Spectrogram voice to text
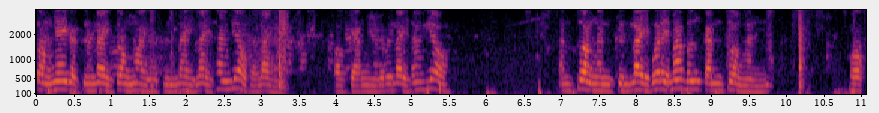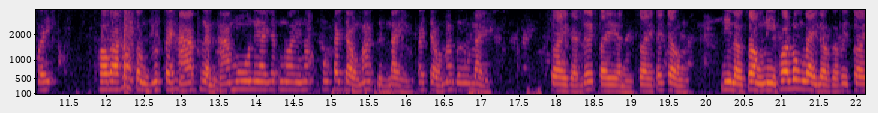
ส่องใหญ่ก็ขึ้นไล่ส่องน้อยก็ขึ้นไล่ไล่ทางเดียวก็ไล่ออกจากนี้ก็ไปไล่ทางเดียว อันช่วงเงินขึ้นไล่บ่ได้มาเบิ่งกันช่วงเงินออกไปพราะว่าเฮาต้องหยุดไปหาเพื่อนหาหมู่แหน่จักน่อยเนาะผู้เขาเจ้ามาขึ้นไล่เขาเจ้ามาเบิ่งไล่ซอยกันเลยไปอันซอยเขาเจ้า นี่เราซ่องนี่พ่อลงไล่แล้วก็ไปซอย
